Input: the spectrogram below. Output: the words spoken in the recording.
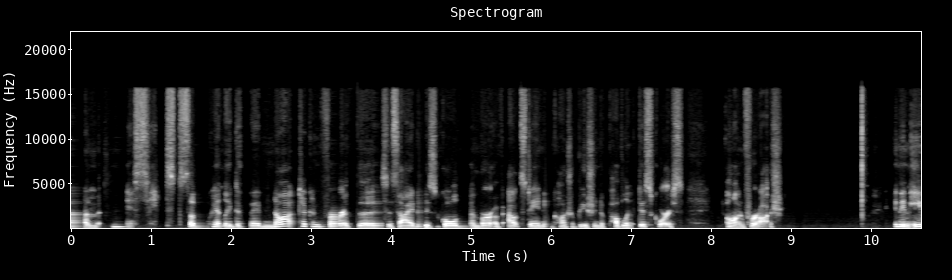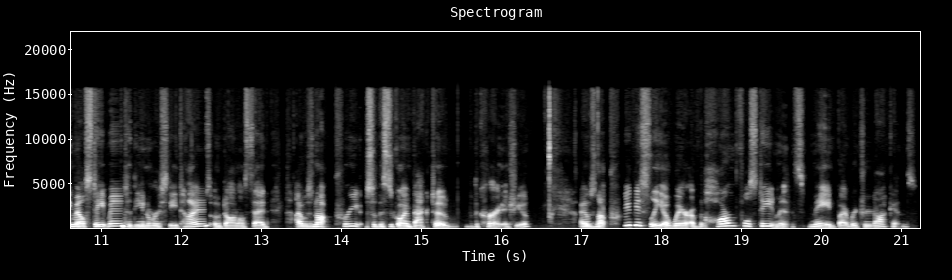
um, this subsequently decided not to confer the Society's gold member of outstanding contribution to public discourse on Farage. In an email statement to the University Times, O'Donnell said, I was not pre, so this is going back to the current issue. I was not previously aware of the harmful statements made by Richard Dawkins.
